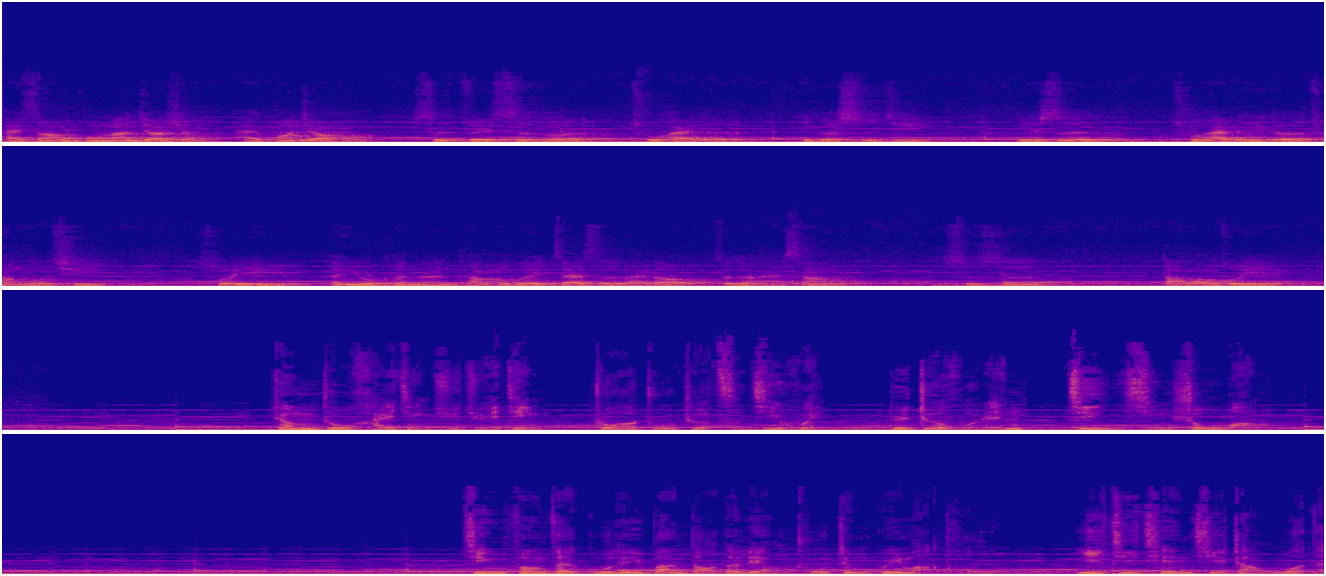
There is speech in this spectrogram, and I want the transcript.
海上风浪较小，海况较好，是最适合出海的一个时机，也是。出海的一个窗口期，所以很有可能他们会再次来到这个海上实施打捞作业。漳州海警局决定抓住这次机会，对这伙人进行收网。警方在古雷半岛的两处正规码头，以及前期掌握的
